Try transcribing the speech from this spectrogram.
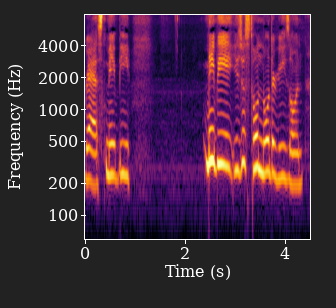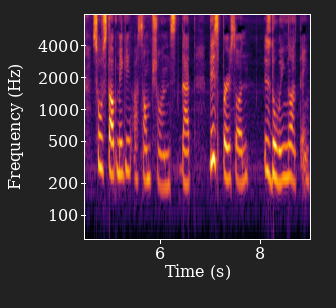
rest maybe maybe you just don't know the reason. So stop making assumptions that this person is doing nothing.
